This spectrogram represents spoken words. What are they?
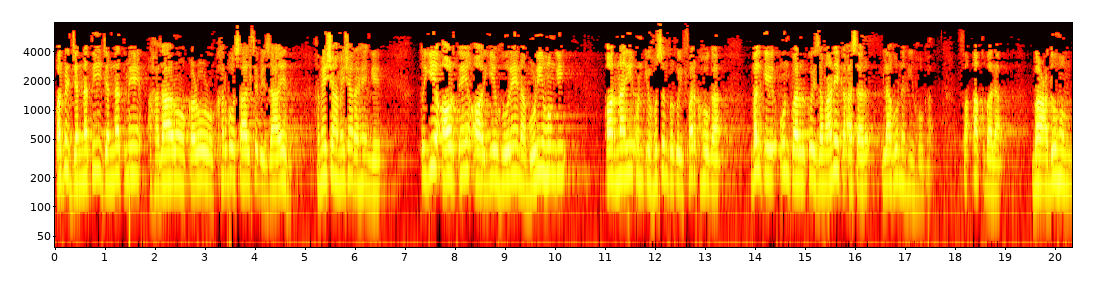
اور پھر جنتی جنت میں ہزاروں کروڑ خربوں سال سے بھی زائد ہمیشہ ہمیشہ رہیں گے۔ تو یہ عورتیں اور یہ حوریں نہ بوڑھی ہوں گی اور نہ ہی ان کے حسن پر کوئی فرق ہوگا، بلکہ ان پر کوئی زمانے کا اثر لاگو نہیں ہوگا۔ فقبل بادم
